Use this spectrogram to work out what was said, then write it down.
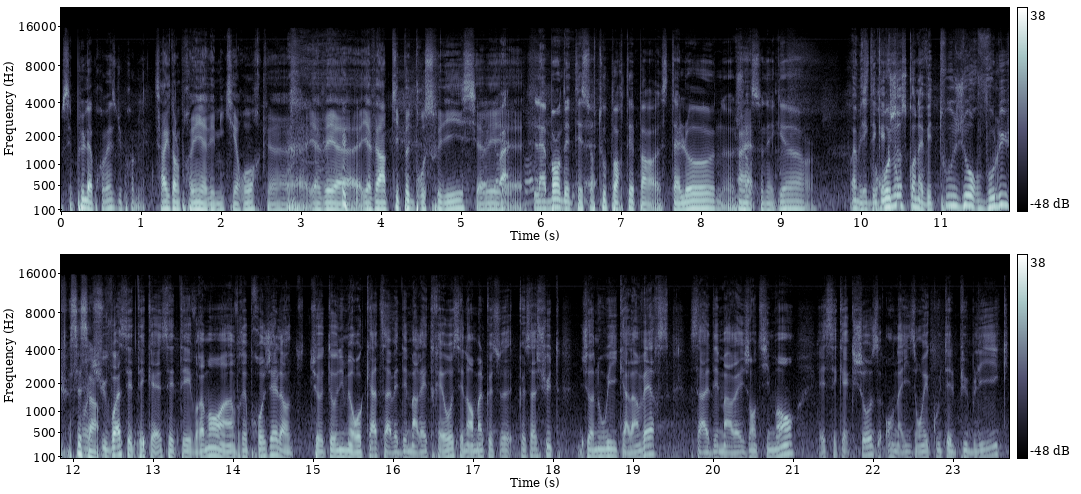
c'est plus la promesse du premier. C'est vrai que dans le premier, il y avait Mickey Rourke, euh, il, y avait, euh, il y avait un petit peu de Bruce Willis, il y avait. Euh, La bande était surtout portée par Stallone, Schwarzenegger. Ouais, mais Des c'était quelque noms. chose qu'on avait toujours voulu. C'est ça. Tu vois, c'était vraiment un vrai projet. Là. Tu étais au numéro 4, ça avait démarré très haut. C'est normal que, ce- que ça chute. John Wick, à l'inverse, ça a démarré gentiment. Et c'est quelque chose, on a, ils ont écouté le public,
